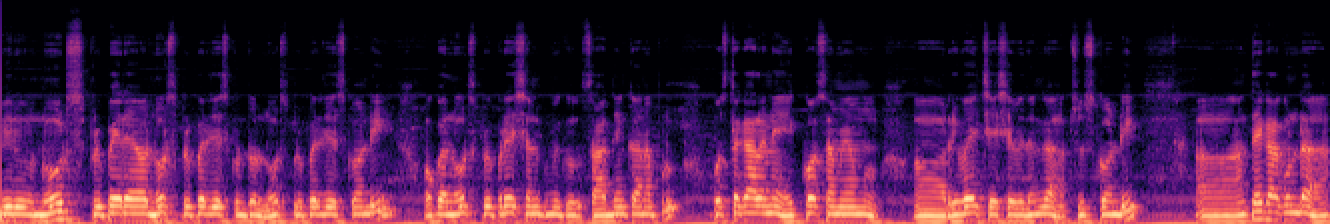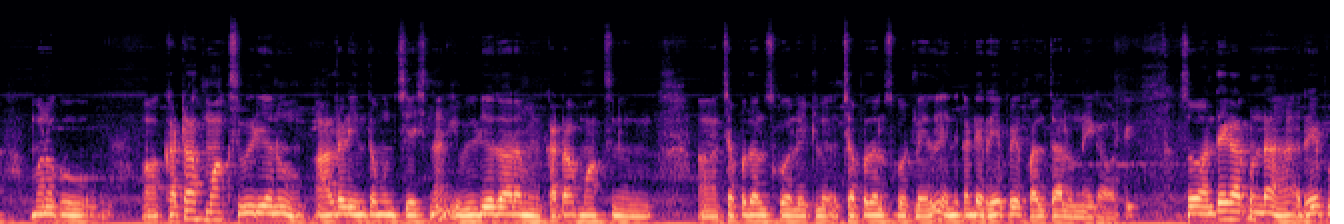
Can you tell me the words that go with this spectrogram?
మీరు నోట్స్ ప్రిపేర్ నోట్స్ ప్రిపేర్ చేసుకుంటూ నోట్స్ ప్రిపేర్ చేసుకోండి. ఒక నోట్స్ ప్రిపరేషన్కి మీకు సాధ్యం కానప్పుడు పుస్తకాలనే ఎక్కువ సమయం రివైజ్ చేసే విధంగా చూసుకోండి. అంతేకాకుండా మనకు కట్ ఆఫ్ మార్క్స్ వీడియోను ఆల్రెడీ ఇంతకుముందు చేసిన. ఈ వీడియో ద్వారా నేను కట్ ఆఫ్ మార్క్స్ని చెప్పదలుచుకోలేట్లే చెప్పదలుచుకోవట్లేదు. ఎందుకంటే రేపే ఫలితాలు ఉన్నాయి కాబట్టి. సో అంతేకాకుండా రేపు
